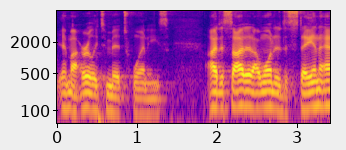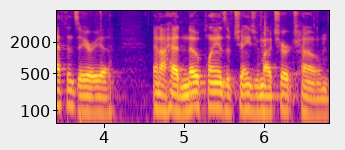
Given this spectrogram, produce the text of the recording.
in my early to mid 20s. I decided I wanted to stay in the Athens area and I had no plans of changing my church home.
